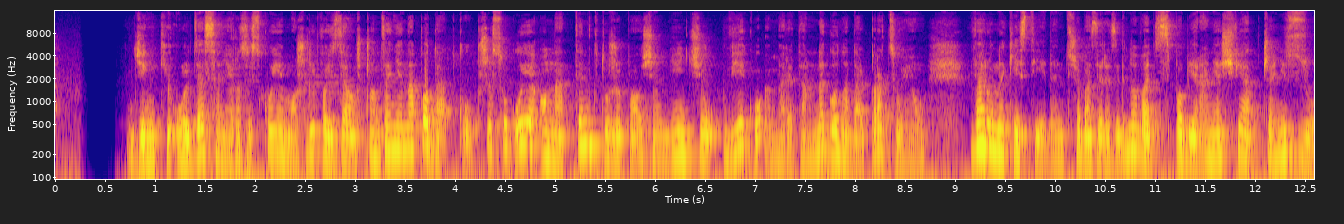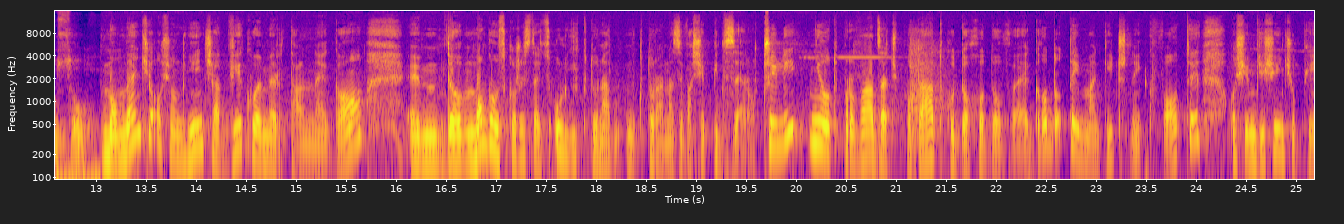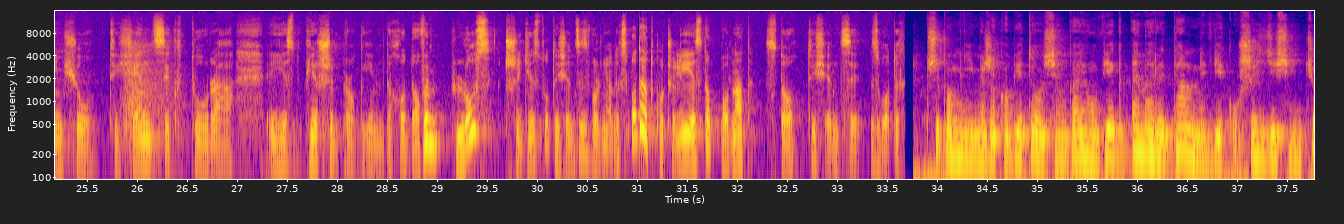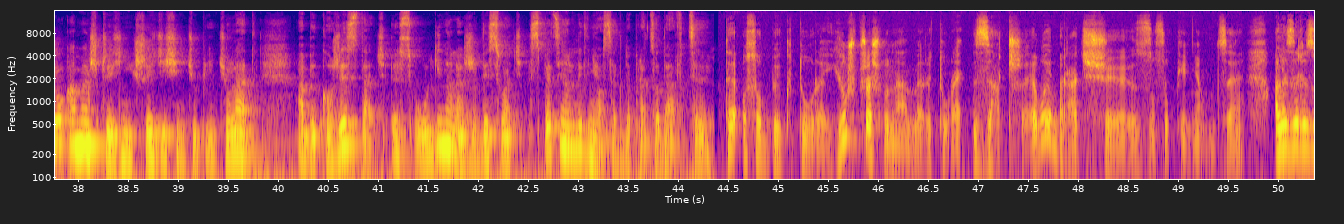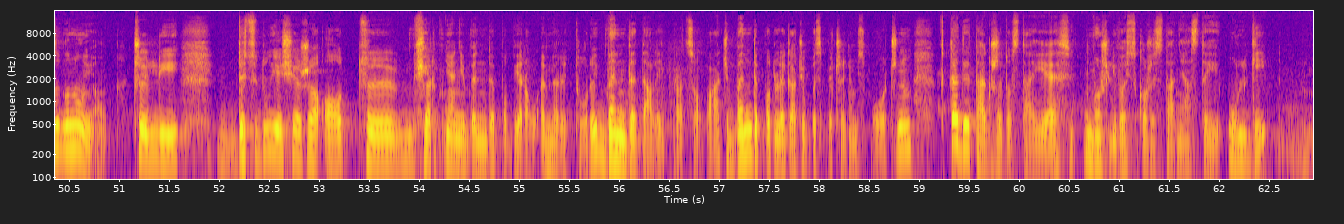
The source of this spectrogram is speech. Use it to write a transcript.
Dzięki uldze senior zyskuje możliwość zaoszczędzenia na podatku. Przysługuje ona tym, którzy po osiągnięciu wieku emerytalnego nadal pracują. Warunek jest jeden: trzeba zrezygnować z pobierania świadczeń z ZUS-u. W momencie osiągnięcia wieku emerytalnego em, do, mogą skorzystać z ulgi, która, która nazywa się PIT-0, czyli nie odprowadzać podatku dochodowego do tej magicznej kwoty 85 tysięcy, która jest pierwszym progiem dochodowym, plus 30 tysięcy zwolnionych z podatku, czyli jest to ponad 100 tysięcy złotych. Przypomnijmy, że kobiety osiągają wiek emerytalny w wieku 60, a mężczyźni 65 lat. Aby korzystać z ulgi, należy wysłać specjalny wniosek do pracodawcy. te osoby, które już przeszły na emeryturę, zaczęły brać e, z ZUS-u pieniądze, ale zrezygnują, czyli decyduje się, że od e, sierpnia nie będę pobierał emerytury, będę dalej pracować, będę podlegać ubezpieczeniom społecznym, wtedy także dostaję możliwość skorzystania z tej ulgi,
